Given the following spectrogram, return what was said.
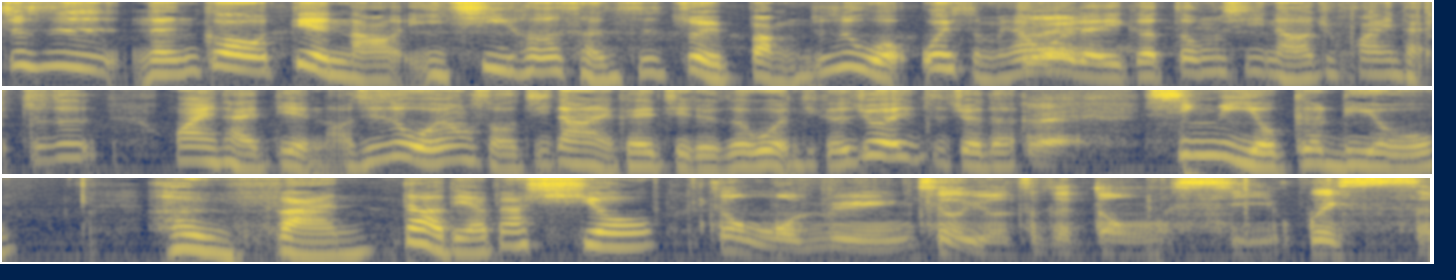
就是能够电脑一气呵成是最棒。就是我为什么要为了一个东西，然后去换一台，就是换一台电脑。其实我用手机当然也可以解决这个问题，可是就会一直觉得，对，心里有个瘤，很烦。到底要不要修？就我明明就有这个东西，为什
